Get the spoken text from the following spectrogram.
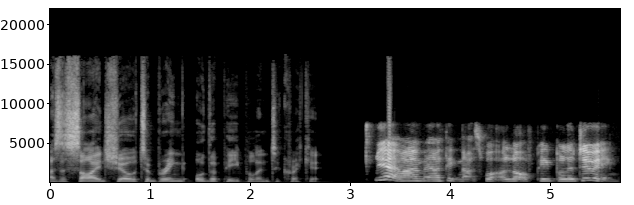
as a sideshow to bring other people into cricket. Yeah, I mean, I think that's what a lot of people are doing,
